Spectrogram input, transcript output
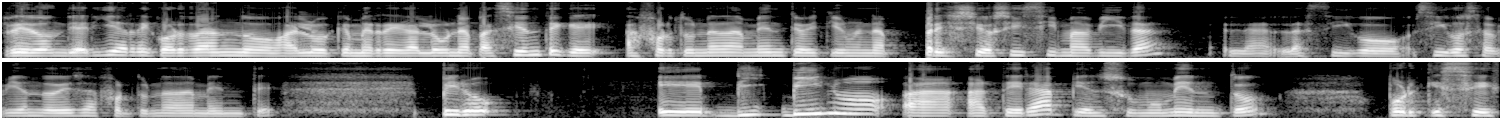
redondearía recordando algo que me regaló una paciente que afortunadamente hoy tiene una preciosísima vida, la, sigo, sigo sabiendo de ella afortunadamente, pero eh, vino a, terapia en su momento porque se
